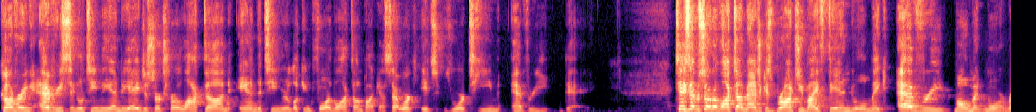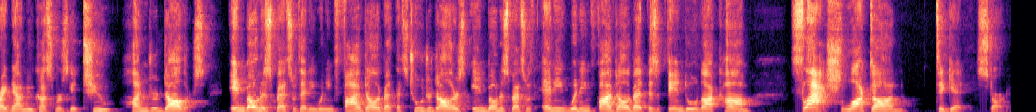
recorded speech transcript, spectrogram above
covering every single team in the NBA. Just search for a Locked On and the team you're looking for, the Locked On Podcast Network. It's your team every day. Today's episode of Locked On Magic is brought to you by FanDuel. Make every moment more. Right now, new customers get $200 in bonus bets with any winning $5 bet. That's $200 in bonus bets with any winning $5 bet. Visit fanduel.com slash locked on to get started.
